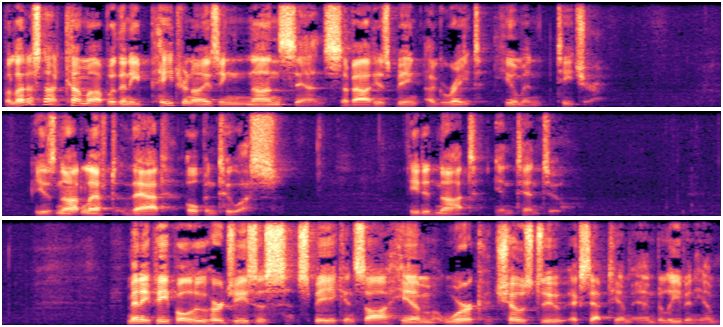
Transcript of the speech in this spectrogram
But let us not come up with any patronizing nonsense about his being a great human teacher. He has not left that open to us. He did not intend to. Many people who heard Jesus speak and saw him work chose to accept him and believe in him,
